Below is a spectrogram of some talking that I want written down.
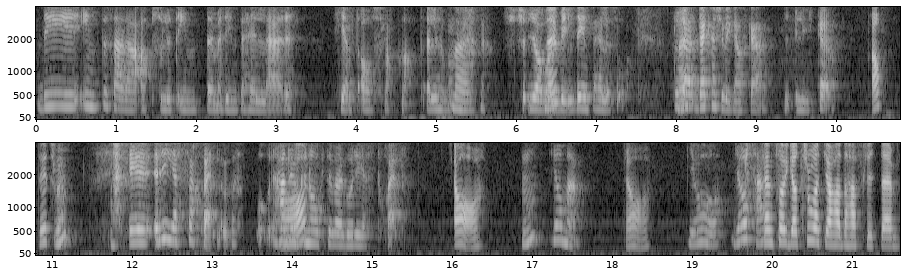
Det är inte så här absolut inte men det är inte heller helt avslappnat. Eller hur man ska Nej. säga. Gör vad Nej. du vill, det är inte heller så. Så där, där kanske vi är ganska li- lika då. Ja det tror jag. Eh, resa själv. Hade Ja. du kunnat åka iväg och rest själv? Ja. Mm, jag med. Ja. Ja, ja tack. Sen så jag tror att jag hade haft lite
